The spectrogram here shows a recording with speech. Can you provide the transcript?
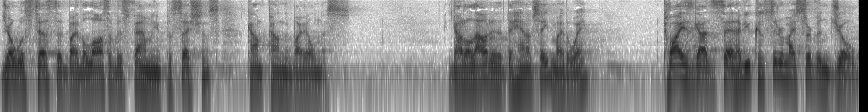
Job was tested by the loss of his family and possessions, compounded by illness. God allowed it at the hand of Satan, by the way. Twice God said, Have you considered my servant Job?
